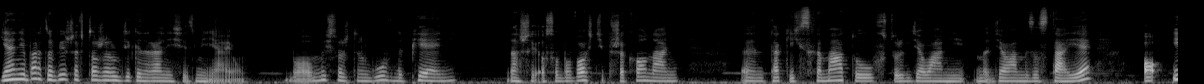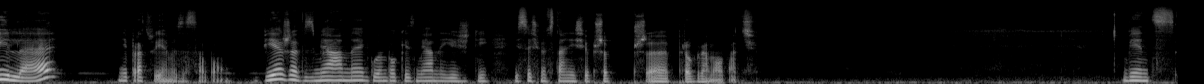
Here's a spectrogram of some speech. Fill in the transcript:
Ja nie bardzo wierzę w to, że ludzie generalnie się zmieniają, bo myślę, że ten główny pień naszej osobowości, przekonań, takich schematów, z których działamy, działamy zostaje, o ile nie pracujemy ze sobą. Wierzę w zmiany, głębokie zmiany, jeśli jesteśmy w stanie się prze, przeprogramować. Więc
